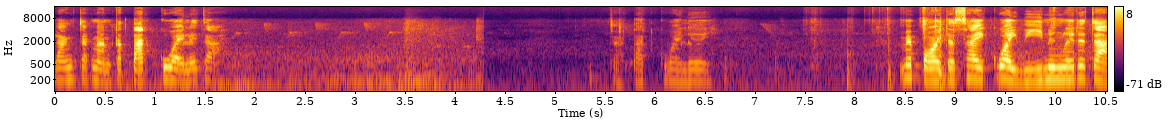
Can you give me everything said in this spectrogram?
หลังจากนั้นก็ตัดกล้วยเลยจ้ะจะตัดกล้วยเลย ม่ปอยจะใส่กล้วยหวีหนึ่งเลยนะจ๊ะ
